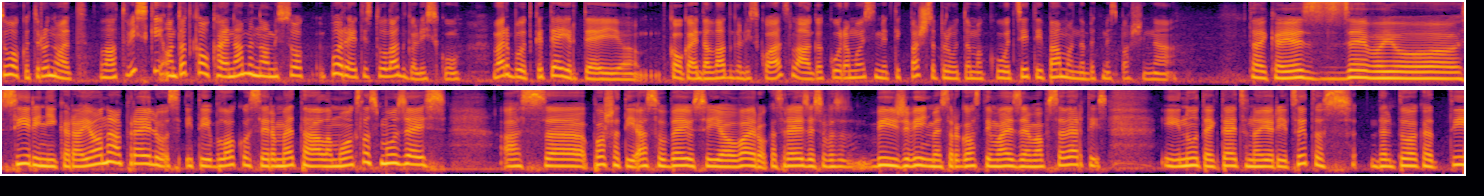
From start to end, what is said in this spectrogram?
sokat runāt latviski, un tad kaut kā namenomi sok porētis to latgaļisku. Varbūt, ka te ir te kaut kāda latgaļisko atslāga, kura mums ir tik pašsaprotama, ko citi pamana, bet mēs paši nā. Tā kā es dzīvoju Sīriņīka rajonā, Preļos, itī blokus ir metāla mākslas muzejs. Es uh, pašatī esmu bijusi jau vairākas reizes, bieži viņi mēs ar gostiem aizējām apsevērtīs. Uh, noteikti aicināju arī citus, dēļ to, ka tī,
